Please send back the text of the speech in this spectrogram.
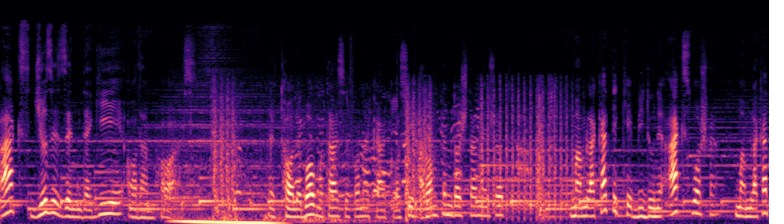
عکس جز زندگی آدم ها است طالبا متاسفانه که عکاسی حرام پنداشته میشد مملکتی که بدون عکس باشه مملکت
